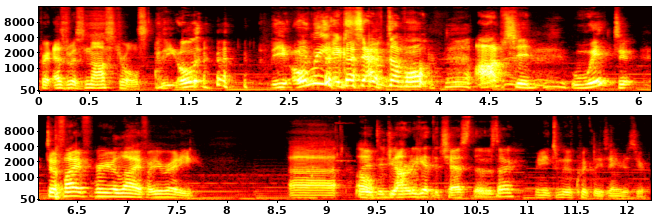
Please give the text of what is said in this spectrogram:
for Ezra's nostrils. The only, the only acceptable option with. to to fight for your life. Are you ready? Uh, oh, did you not- already get the chest that was there? We need to move quickly. It's dangerous here.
